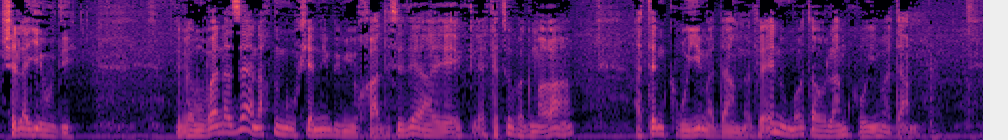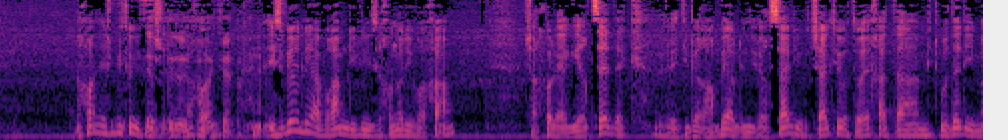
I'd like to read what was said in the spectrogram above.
של היהודי. ובמובן הזה אנחנו מאופיינים במיוחד. אתה יודע, כתוב בגמרא, אתם קרויים אדם, ואין אומות העולם קרויים אדם. נכון? יש ביטוי כזה. יש ביטוי נכון. כזה, כן. הסביר לי אברהם לבני, זיכרונו לברכה, שהכל היה גר צדק, ודיבר הרבה על אוניברסליות. שאלתי אותו, איך אתה מתמודד עם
